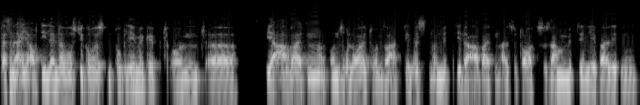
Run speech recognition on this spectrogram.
das sind eigentlich auch die Länder, wo es die größten Probleme gibt und äh, wir arbeiten, unsere Leute, unsere Aktivisten und Mitglieder arbeiten also dort zusammen mit den jeweiligen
